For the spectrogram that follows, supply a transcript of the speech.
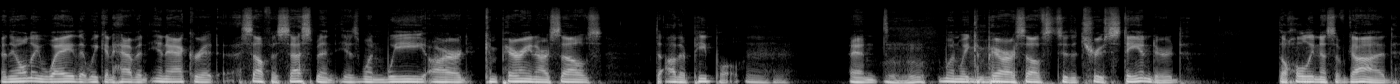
And the only way that we can have an inaccurate self assessment is when we are comparing ourselves to other people. Mm-hmm. And mm-hmm. when we compare mm-hmm. ourselves to the true standard, the holiness of God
